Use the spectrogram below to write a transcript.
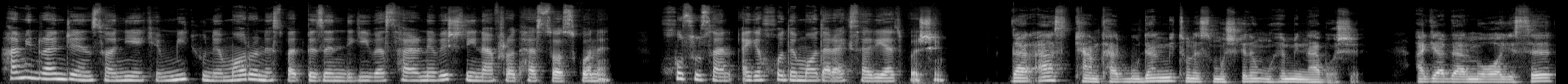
همین رنج انسانیه که می‌تونه ما رو نسبت به زندگی و سرنوشت این افراد حساس کنه خصوصا اگه خود ما در اکثریت باشیم. در اصل کمتر بودن می‌تونست مشکل مهمی نباشه. اگر در مقایسه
